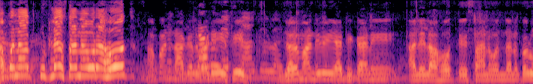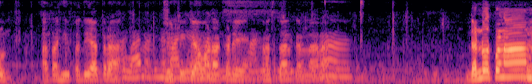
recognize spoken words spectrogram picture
आपण आज कुठल्या स्थानावर आहोत? आपण नागलवाडी येथील जळमांडवी या ठिकाणी आलेलो आहोत. ते स्थान वंदन करून आता ही पदयात्रा भेटीच्या वडाकडे प्रस्थान करणार आहे. दंडवत प्रणाम.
